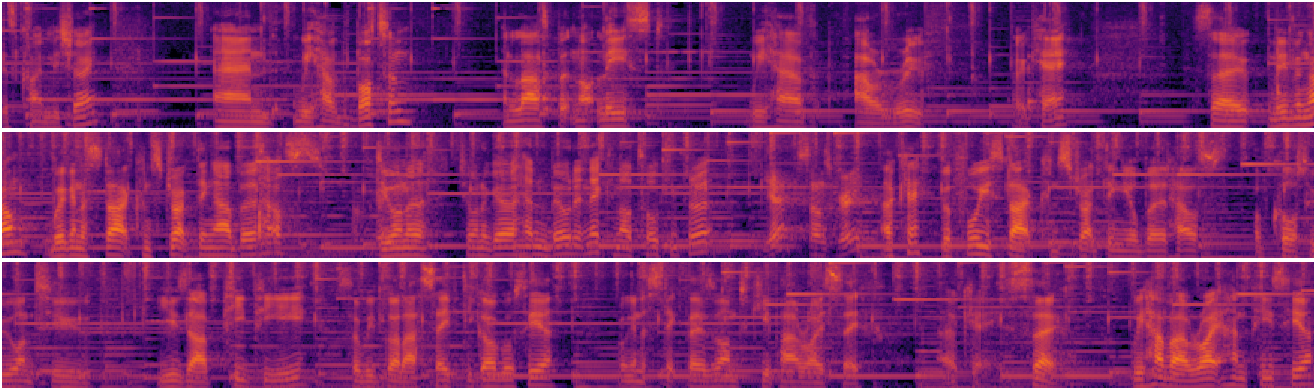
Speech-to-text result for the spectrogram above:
is kindly showing. And we have the bottom, and last but not least, we have our roof, okay? So moving on, we're gonna start constructing our birdhouse. Do you wanna, do you wanna go ahead and build it, Nick, and I'll talk you through it? Yeah, sounds great. Okay, before you start constructing your birdhouse, of course we want to use our PPE. So we've got our safety goggles here. We're gonna stick those on to keep our eyes safe. Okay, so we have our right hand piece here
